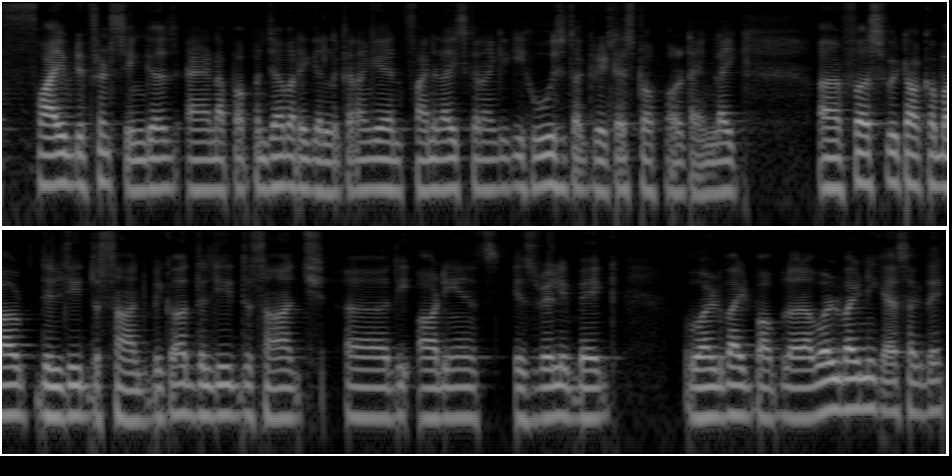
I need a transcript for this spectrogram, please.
five different singers and ਆਪਾਂ ਪੰਜਾਂ ਬਾਰੇ ਗੱਲ ਕਰਾਂਗੇ ਐਂਡ ਫਾਈਨਲਾਈਜ਼ ਕਰਾਂਗੇ ਕਿ who is the greatest of all time like first we talk about Diljit Dosanjh because Diljit Dosanjh uh, the audience is really big worldwide popular ਆ worldwide ਨਹੀਂ ਕਹਿ ਸਕਦੇ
